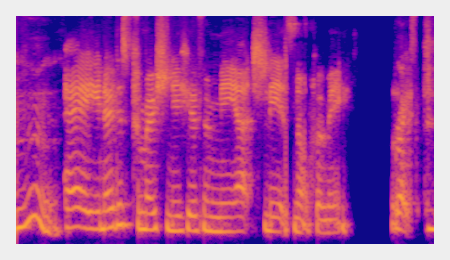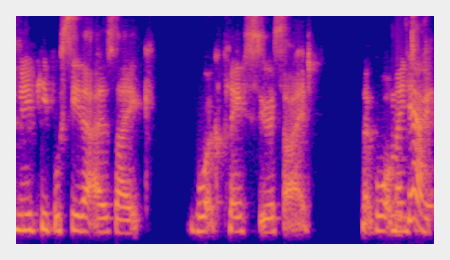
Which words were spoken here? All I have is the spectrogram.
Mm-hmm. Hey, you know this promotion you've given me, actually it's not for me. Like, right. Many people see that as like workplace suicide. Like what am I yeah. doing?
